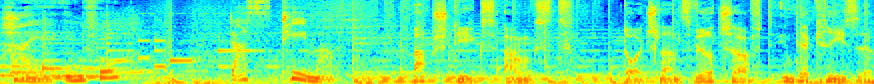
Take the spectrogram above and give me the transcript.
HR Info, das Thema. Abstiegsangst. Deutschlands Wirtschaft in der Krise.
